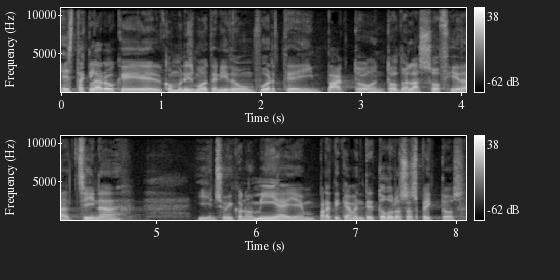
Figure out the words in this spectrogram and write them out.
Está claro que el comunismo ha tenido un fuerte impacto en toda la sociedad china y en su economía y en prácticamente todos los aspectos.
